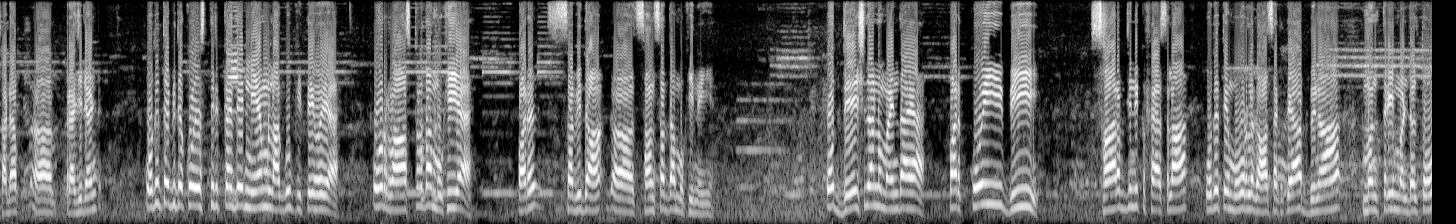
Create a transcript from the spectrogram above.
ਸਾਡਾ ਪ੍ਰੈਜ਼ੀਡੈਂਟ ਉਹਦੇ ਤੇ ਵੀ ਦੇਖੋ ਇਸ ਤਰੀਕੇ ਦੇ ਨਿਯਮ ਲਾਗੂ ਕੀਤੇ ਹੋਏ ਆ। ਉਹ ਰਾਸ਼ਟਰ ਦਾ ਮੁਖੀ ਹੈ, ਪਰ ਸੰਵਿਧਾਨ ਸੰਸਦ ਦਾ ਮੁਖੀ ਨਹੀਂ ਹੈ। ਉਹ ਦੇਸ਼ ਦਾ ਨੁਮਾਇੰਦਾ ਹੈ ਪਰ ਕੋਈ ਵੀ ਸਾਰਵਜਨਿਕ ਫੈਸਲਾ ਉਹਦੇ ਤੇ ਮੋਹਰ ਲਗਾ ਸਕਦਾ, ਬਿਨਾ ਮੰਤਰੀ ਮੰਡਲ ਤੋਂ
